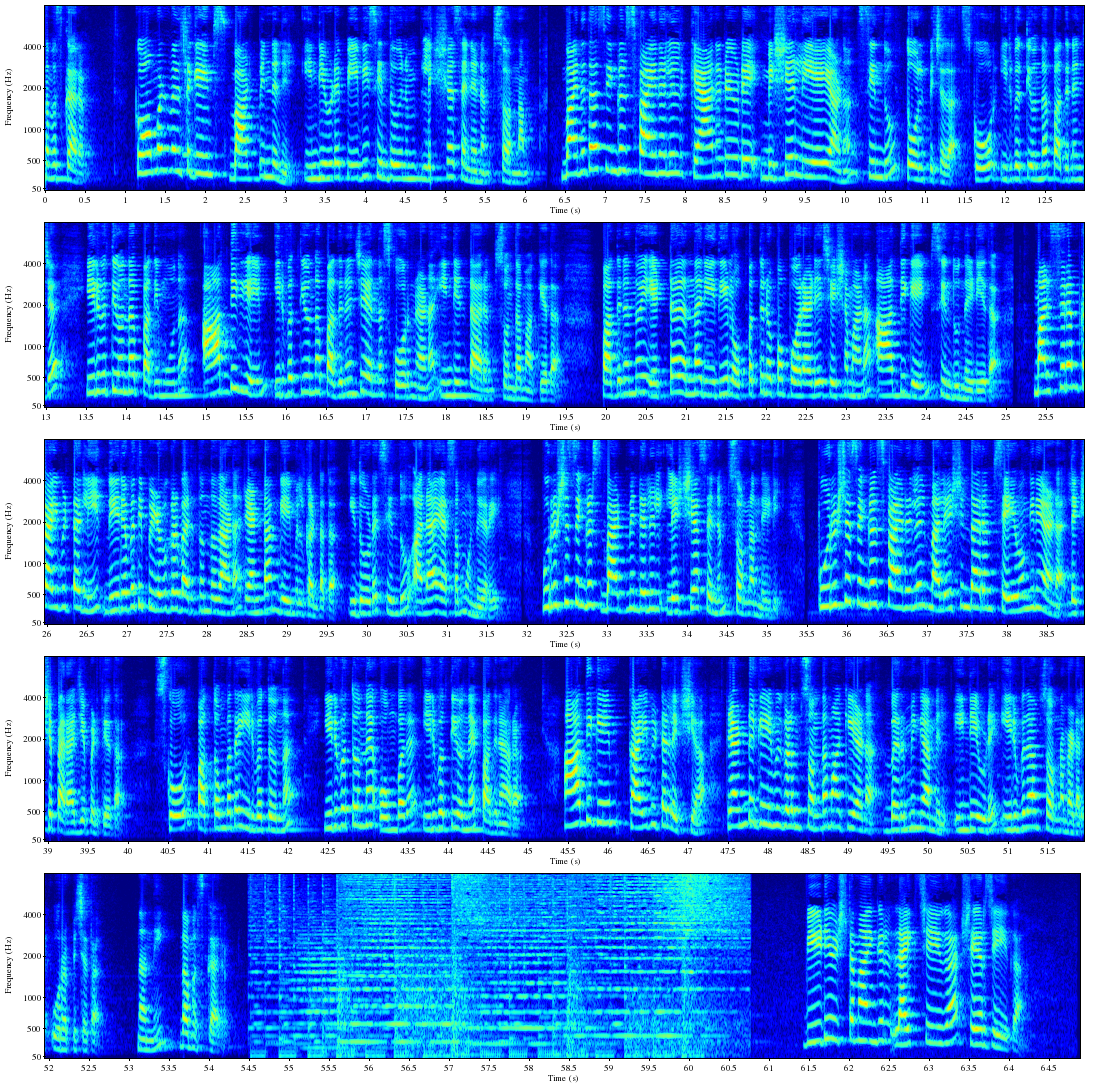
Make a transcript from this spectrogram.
നമസ്കാരം. Commonwealth games ബാഡ്മിന്റണിൽ ഇന്ത്യയുടെ പി വി സിന്ധുവിനും ലക്ഷ്യ സെന്നിനും സ്വർണം. വനിതാ സിംഗിൾസ് ഫൈനലിൽ കാനഡയുടെ മിഷേൽ ലിയെയാണ് സിന്ധു തോൽപ്പിച്ചത്. സ്കോർ ഇരുപത്തിയൊന്ന് പതിനഞ്ച് ഇരുപത്തിയൊന്ന് പതിമൂന്ന് ആദ്യ ഗെയിം ഇരുപത്തിയൊന്ന് പതിനഞ്ച് എന്ന സ്കോറിനാണ് ഇന്ത്യൻ താരം സ്വന്തമാക്കിയത്. പതിനൊന്ന് എട്ട് എന്ന രീതിയിൽ ഒപ്പത്തിനൊപ്പം പോരാടിയ ശേഷമാണ് ആദ്യ ഗെയിം സിന്ധു നേടിയത്. മത്സരം കൈവിട്ട ലീ നിരവധി പിഴവുകൾ വരുത്തുന്നതാണ് രണ്ടാം ഗെയിമിൽ കണ്ടത്. ഇതോടെ സിന്ധു അനായാസം മുന്നേറി. പുരുഷ സിംഗിൾസ് ബാഡ്മിന്റണിൽ ലക്ഷ്യ സെന്നും സ്വർണം നേടി. പുരുഷ സിംഗിൾസ് ഫൈനലിൽ മലേഷ്യൻ താരം സേവോങ്ങിനെയാണ് ലക്ഷ്യ പരാജയപ്പെടുത്തിയത്. സ്കോർ പത്തൊമ്പത് ഇരുപത്തിയൊന്ന് ഇരുപത്തൊന്ന് ഒമ്പത് ഇരുപത്തിയൊന്ന് പതിനാറ്. ആദ്യ ഗെയിം കൈവിട്ട ലക്ഷ്യ രണ്ട് ഗെയിമുകളും സ്വന്തമാക്കിയാണ് ബെർമിംഗാമിൽ ഇന്ത്യയുടെ ഇരുപതാം സ്വർണ മെഡൽ ഉറപ്പിച്ചത്. നന്ദി നമസ്കാരം. വീഡിയോ ഇഷ്ടമായെങ്കിൽ ലൈക്ക് ചെയ്യുക ഷെയർ ചെയ്യുക.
